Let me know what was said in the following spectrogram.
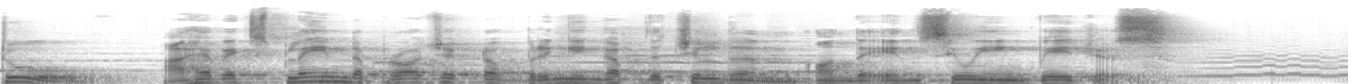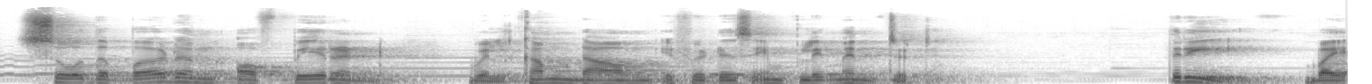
2. I have explained the project of bringing up the children on the ensuing pages. So the burden of parent will come down if it is implemented. 3. By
